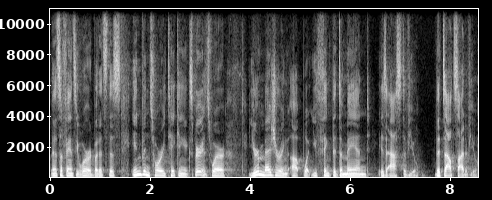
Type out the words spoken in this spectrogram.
It's a fancy word, but it's this inventory taking experience where you're measuring up what you think the demand is asked of you that's outside of you,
